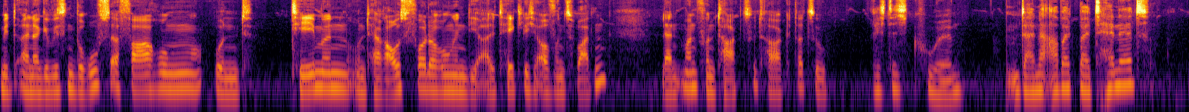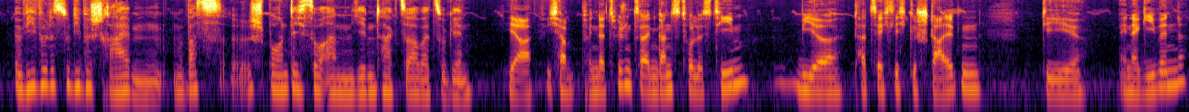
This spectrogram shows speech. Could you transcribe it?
mit einer gewissen Berufserfahrung und Themen und Herausforderungen, die alltäglich auf uns warten, lernt man von Tag zu Tag dazu. Richtig cool. Deine Arbeit bei Tenet, wie würdest du die beschreiben? Was spornt dich so an, jeden Tag zur Arbeit zu gehen? Ja, ich habe in der Zwischenzeit ein ganz tolles Team. Wir tatsächlich gestalten die Energiewende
